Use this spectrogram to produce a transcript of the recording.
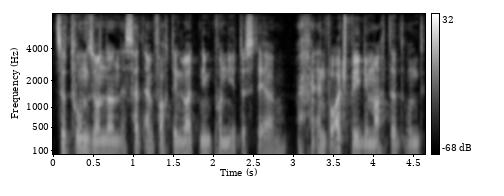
zu tun, sondern es hat einfach den Leuten imponiert, dass der ein Wortspiel gemacht hat und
